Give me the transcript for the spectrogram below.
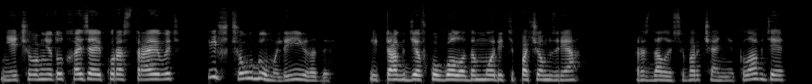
Нечего мне тут хозяйку расстраивать. И что удумали, ироды? И так девку голодом морите почем зря!» Раздалось ворчание Клавдия,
